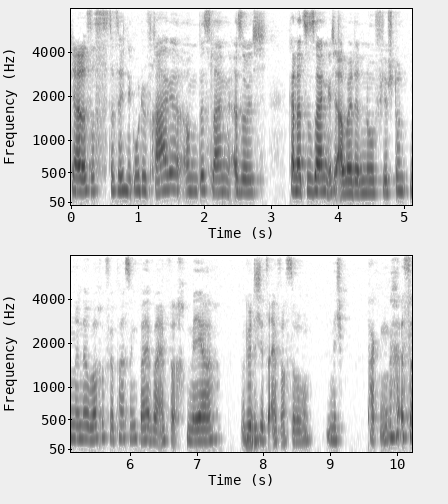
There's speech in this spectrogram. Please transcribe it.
Ja, das ist tatsächlich eine gute Frage. Um, ähm, bislang, also ich kann dazu sagen, ich arbeite nur vier Stunden in der Woche für Passing by, weil einfach mehr würde mhm. ich jetzt einfach so nicht packen. Also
